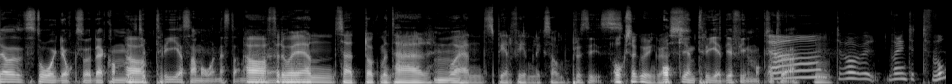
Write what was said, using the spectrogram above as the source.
jag såg det också. Det kom Ja. typ tre samma år nästan. Ja, för det var ju en så här, dokumentär Mm. och en spelfilm liksom. Precis. Också Green Grass. Och en tredje film också tror jag. Ja, Mm. det var, var det inte två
